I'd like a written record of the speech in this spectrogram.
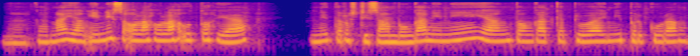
Nah, karena yang ini seolah-olah utuh ya. Ini terus disambungkan ini yang tongkat kedua ini berkurang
